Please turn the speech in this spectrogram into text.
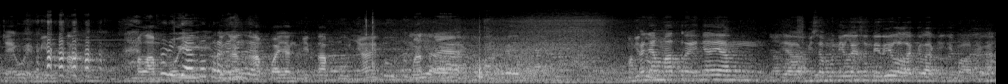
cewek minta melampaui dengan apa yang kita punya itu matre. makanya matrenya yang ya bisa menilai sendiri lah laki-laki gimana kan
